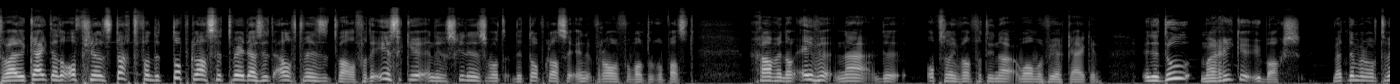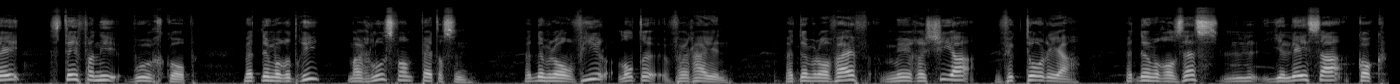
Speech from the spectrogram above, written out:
Terwijl u kijkt naar de officiële start van de topklasse 2011-2012. Voor de eerste keer in de geschiedenis wordt de topklasse in vrouwenvoetbal toegepast gaan we nog even naar de opstelling van Fortuna Wormerveer kijken. In het doel Marieke Ubachs. Met nummer 2 Stefanie Boerkoop. Met nummer 3 Marloes van Petersen. Met nummer 4 Lotte Verheijen. Met nummer 5 Mereshia Victoria. Met nummer 6 Jelesa Kok.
